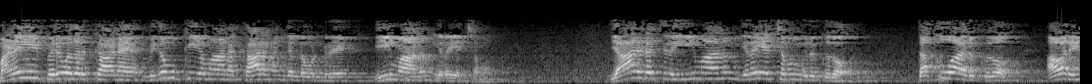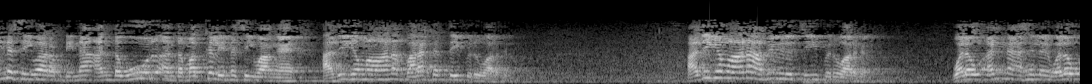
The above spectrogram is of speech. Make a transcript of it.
மழையை பெறுவதற்கான மிக முக்கியமான காரணங்கள்ல ஒன்று ஈமானும் இரையச்சமும். யாரிடத்தில் ஈமானும் இரையச்சமும் இருக்குதோ தக்குவா இருக்குதோ அவர் என்ன செய்வார் அப்படின்னா அந்த ஊர் அந்த மக்கள் என்ன செய்வாங்க? அதிகமான பறக்கத்தை பெறுவார்கள். அதிகமான அபிவிருத்தியை பெறுவார்கள். வலவு அன் அகல வலவு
